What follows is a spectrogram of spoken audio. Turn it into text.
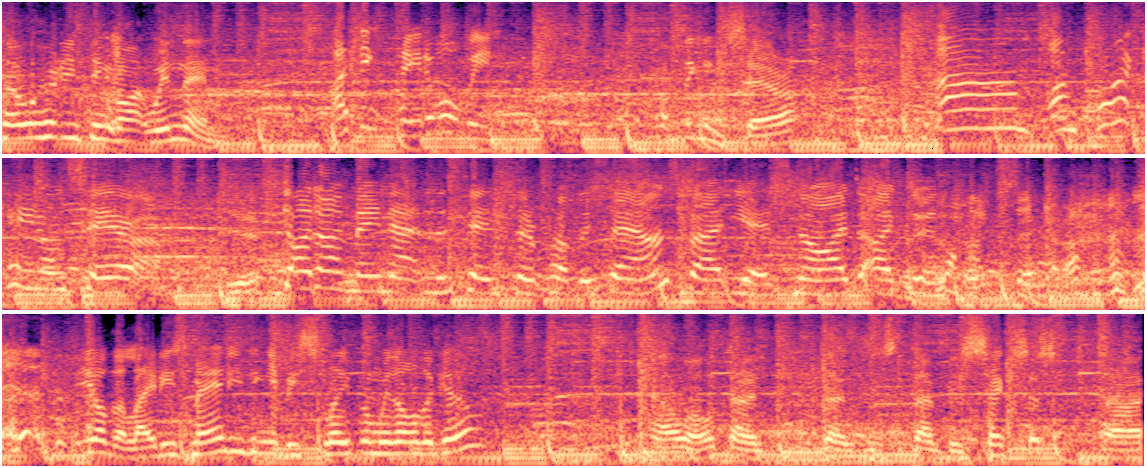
So who do you think might win then? I think Peter will win. I'm thinking Sarah. Um, I'm quite keen on Sarah. Yeah. I don't mean that in the sense that it probably sounds, but yes, no, I, I do like Sarah. You're the ladies' man. Do you think you'd be sleeping with all the girls? Oh well, don't don't don't be sexist. Uh,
